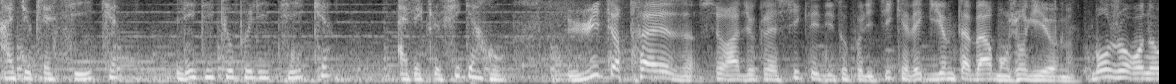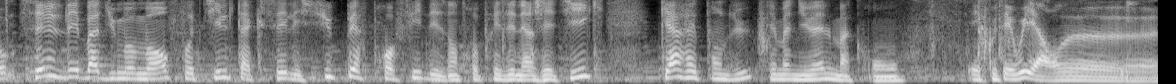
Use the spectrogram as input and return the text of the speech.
Radio Classique, l'édito politique avec le Figaro. 8h13 sur Radio Classique, l'édito politique avec Guillaume Tabar. Bonjour Guillaume. Bonjour Renaud. C'est le débat du moment. Faut-il taxer les super profits des entreprises énergétiques? Qu'a répondu Emmanuel Macron? Écoutez, oui, alors euh,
